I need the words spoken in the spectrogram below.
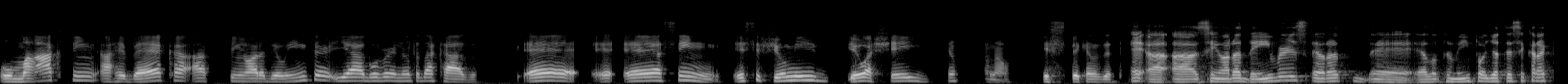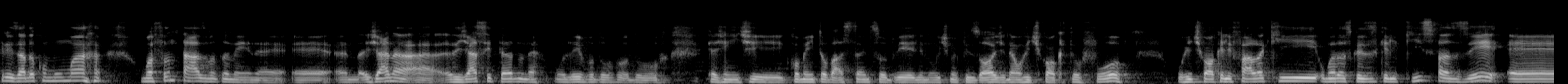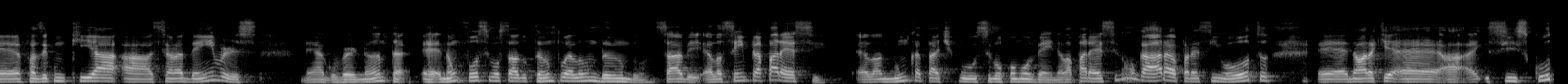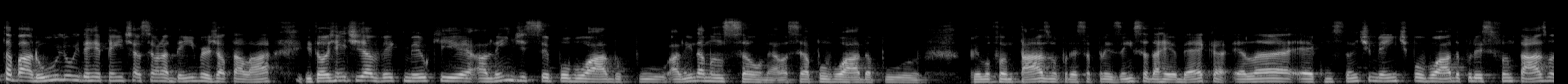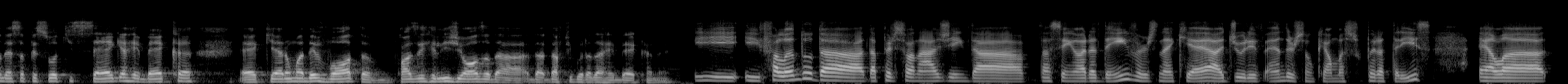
O Maxim, a Rebeca, a senhora de Winter e a governanta da casa. É, é, é assim, esse filme eu achei sensacional esses pequenos detalhes. É, a, a senhora Danvers, ela, é, ela também pode até ser caracterizada como uma, uma fantasma também, né? É, já, na, já citando né, o livro do, do, que a gente comentou bastante sobre ele no último episódio, né, o Hitchcock Truffaut, o Hitchcock ele fala que uma das coisas que ele quis fazer é fazer com que a, a senhora Danvers né, a governanta, é, não fosse mostrado tanto ela andando, sabe? Ela sempre aparece, ela nunca tá, tipo, se locomovendo. Ela aparece num lugar, aparece em outro. É, na hora que é, a, se escuta barulho e de repente a senhora Denver já tá lá. Então a gente já vê que meio que, além de ser povoado por. Além da mansão, né? Ela ser povoada por pelo fantasma, por essa presença da Rebeca, ela é constantemente povoada por esse fantasma dessa pessoa que segue a Rebeca, é, que era uma devota, quase religiosa da, da, da figura da Rebeca, né? E, e, falando da, da personagem da, da senhora Danvers, né, que é a Judith Anderson, que é uma super atriz, ela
